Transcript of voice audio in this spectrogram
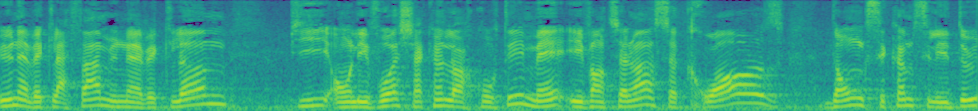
une avec la femme, une avec l'homme, puis on les voit chacun de leur côté, mais éventuellement, se croisent. Donc, c'est comme si les deux,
